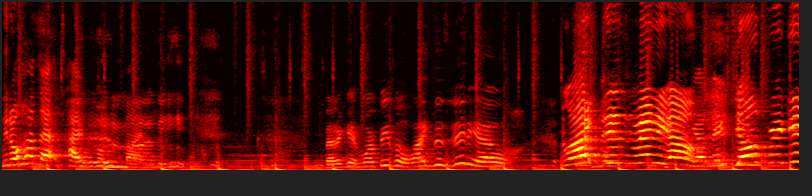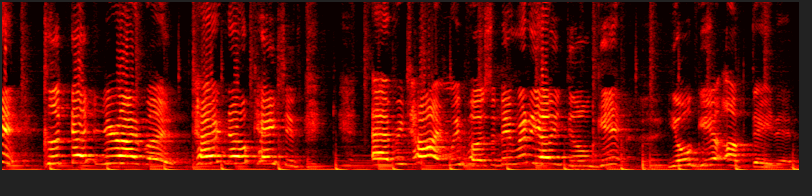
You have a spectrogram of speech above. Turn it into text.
we don't have that type of money. Better get more people to like this video. Like this video. Yeah, sure- Don't forget, click that subscribe button. Turn notifications. Every time we post a new video, you'll get you'll get updated.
